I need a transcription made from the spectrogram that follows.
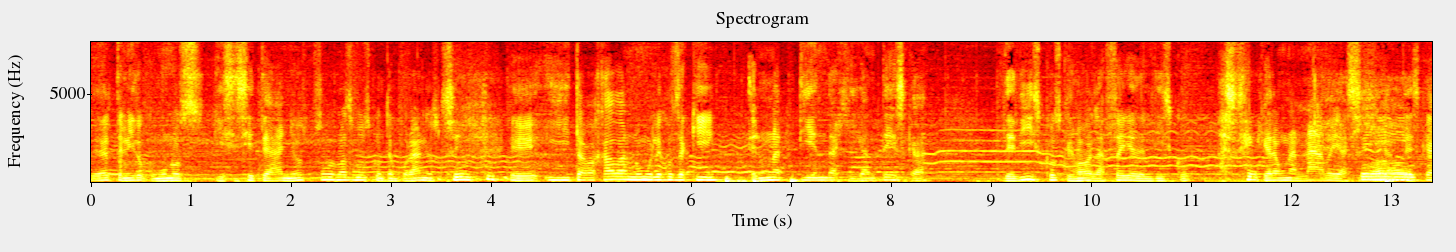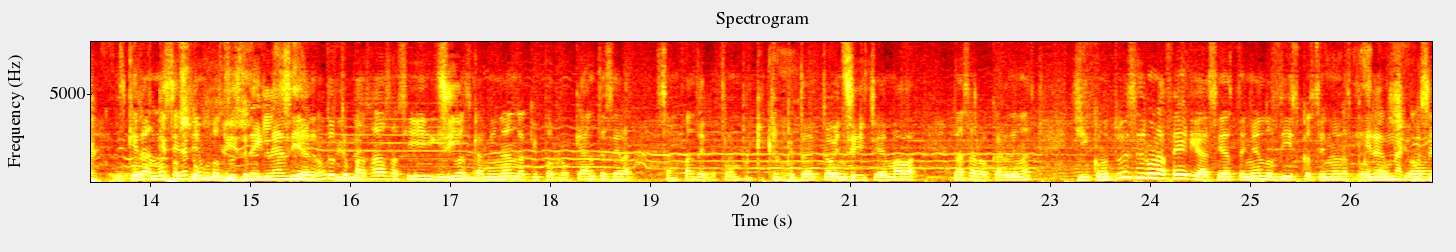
de haber tenido como unos 17 años, somos más o menos contemporáneos, Sí. eh, y trabajaba no muy lejos de aquí, en una tienda gigantesca de discos que se llamaba la Feria del Disco, Sí. que era una nave así Sí. gigantesca. Es que eran otros tiempos. Te- Disneylandia, sí, ¿no? Tú te Disney. pasabas así y ibas ¿no? caminando aquí por lo que antes era San Juan de Letrán, porque creo que todavía, todavía se llamaba Lázaro Cárdenas. Y como tú dices, era una feria, hacías, tenían los discos, tenían las promociones. Era una cosa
